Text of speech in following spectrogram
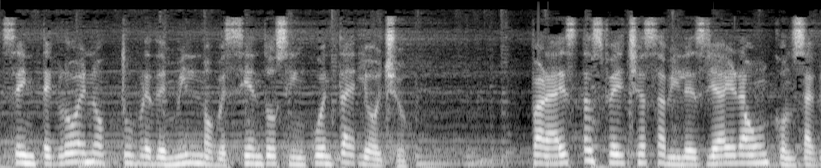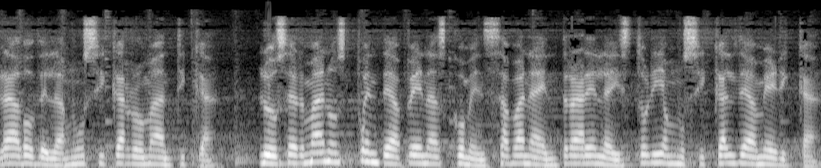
se integró en octubre de 1958. Para estas fechas Avilés ya era un consagrado de la música romántica, los hermanos Puente apenas comenzaban a entrar en la historia musical de América,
